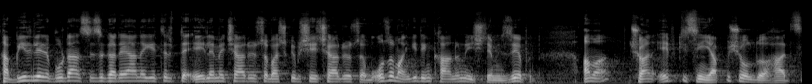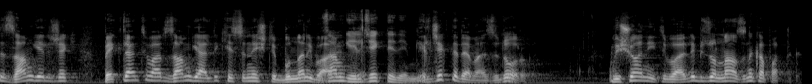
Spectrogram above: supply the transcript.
Ha birileri buradan sizi garayana getirip de eyleme çağırıyorsa başka bir şey çağırıyorsa o zaman gidin kanuni işleminizi yapın. Ama şu an EFKİS'in yapmış olduğu hadise zam gelecek. Beklenti var. Zam geldi kesinleşti. Bundan ibaret. Zam gelecek de demiyor. Gelecek de demezdi doğru. Ve şu an itibariyle biz onun ağzını kapattık.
